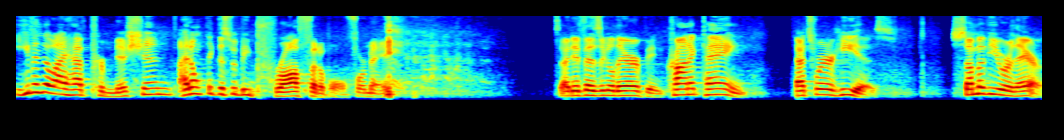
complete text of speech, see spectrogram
even though I have permission, I don't think this would be profitable for me. So I did physical therapy. Chronic pain, that's where he is. Some of you are there.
